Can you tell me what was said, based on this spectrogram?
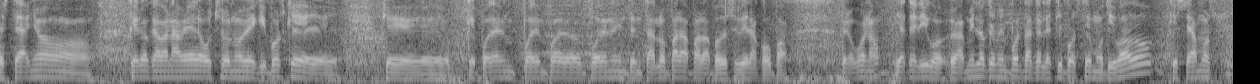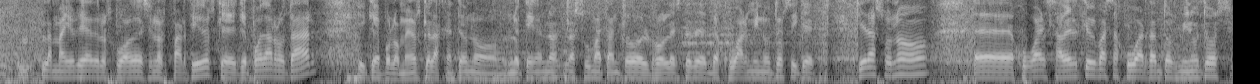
Este año creo que van a haber ocho o nueve equipos que, que, que pueden, pueden, pueden intentarlo para, para poder subir a Copa. Pero bueno, ya te digo, a mí lo que me importa es que el equipo esté motivado, que seamos la mayoría de los jugadores en los partidos, que, que pueda rotar y que por lo menos que la gente no, no, tenga, no, no asuma tanto el rol este de, de, jugar minutos y que quieras o no, eh, jugar, saber que vas a jugar tantos minutos,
